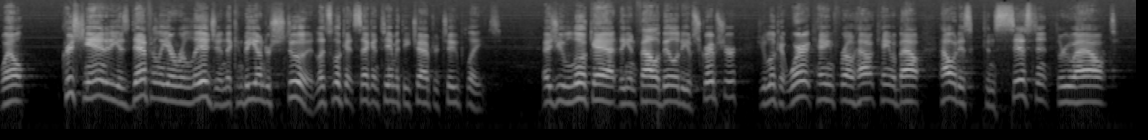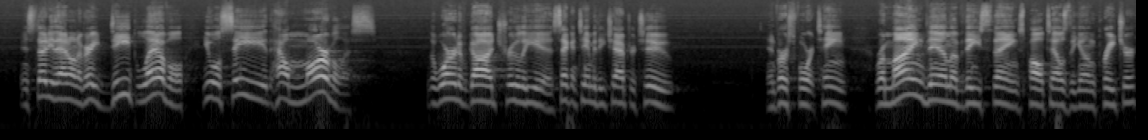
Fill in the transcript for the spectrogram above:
Well, Christianity is definitely a religion that can be understood. Let's look at 2 Timothy chapter 2, please. As you look at the infallibility of Scripture, as you look at where it came from, how it came about, how it is consistent throughout, and study that on a very deep level, you will see how marvelous the Word of God truly is. 2 Timothy chapter 2 and verse 14. Remind them of these things, Paul tells the young preacher,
